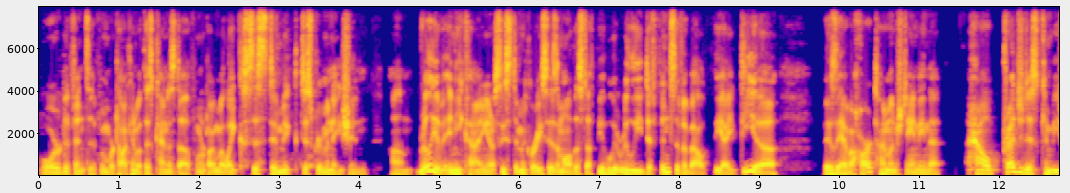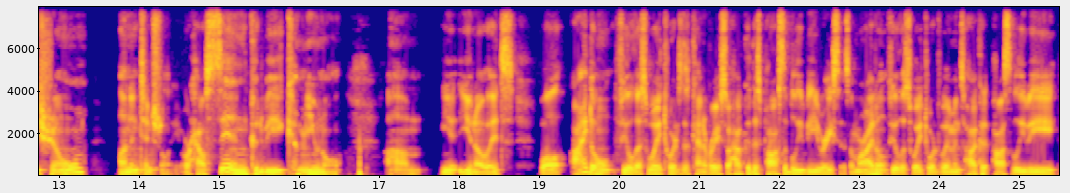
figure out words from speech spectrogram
or defensive when we're talking about this kind of stuff when we're talking about like systemic discrimination um, really of any kind, you know, systemic racism, all this stuff, people get really defensive about the idea because they have a hard time understanding that how prejudice can be shown unintentionally or how sin could be communal. Um, you, you know, it's, well, I don't feel this way towards this kind of race. So how could this possibly be racism? Or I don't feel this way towards women. So how could it possibly be,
